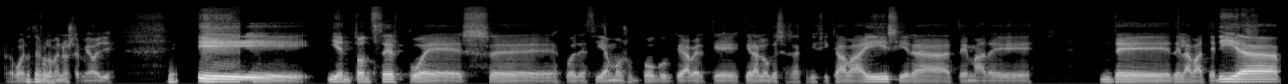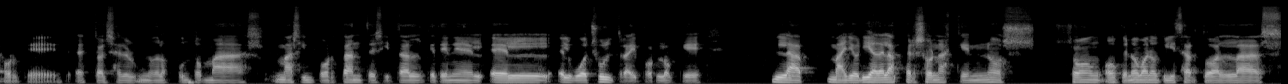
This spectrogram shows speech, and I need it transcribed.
pero bueno, por lo menos se me oye. Y, y, entonces, pues, eh, pues decíamos un poco que a ver qué, qué, era lo que se sacrificaba ahí, si era tema de, de, de, la batería, porque esto al ser uno de los puntos más, más importantes y tal que tiene el, el, el Watch Ultra y por lo que la mayoría de las personas que nos son o que no van a utilizar todas las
